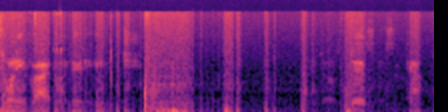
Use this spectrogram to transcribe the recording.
twenty five hundred each. Those business accounts.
